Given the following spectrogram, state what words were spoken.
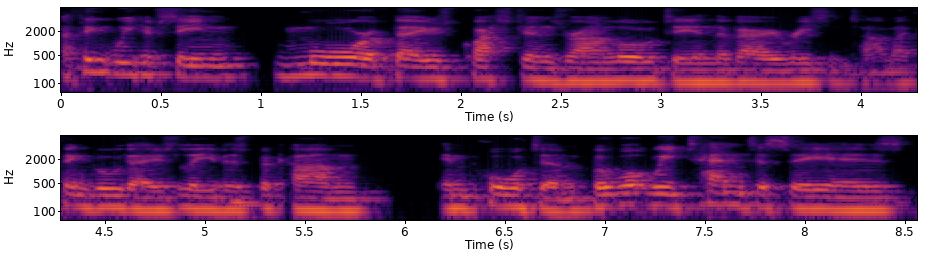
I think we have seen more of those questions around loyalty in the very recent time. I think all those levers become important, but what we tend to see is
